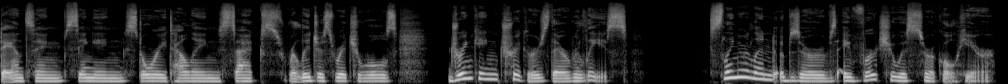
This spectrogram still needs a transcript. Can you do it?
dancing, singing, storytelling, sex, religious rituals drinking triggers their release. Slingerland observes a virtuous circle here.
